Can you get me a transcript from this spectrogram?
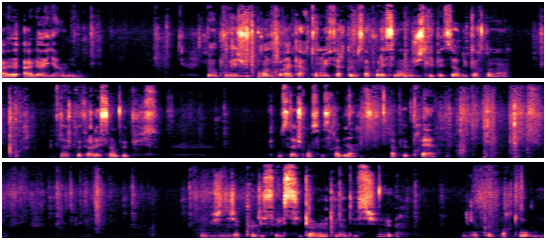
à, l'œil, hein, mais bon. vous pouvez juste prendre un carton et faire comme ça pour laisser vraiment juste l'épaisseur du carton. Hein. Je préfère laisser un peu plus. Comme ça, je pense que ça sera bien, à peu près. J'ai déjà collé celle-ci quand même là-dessus. De la colle partout.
